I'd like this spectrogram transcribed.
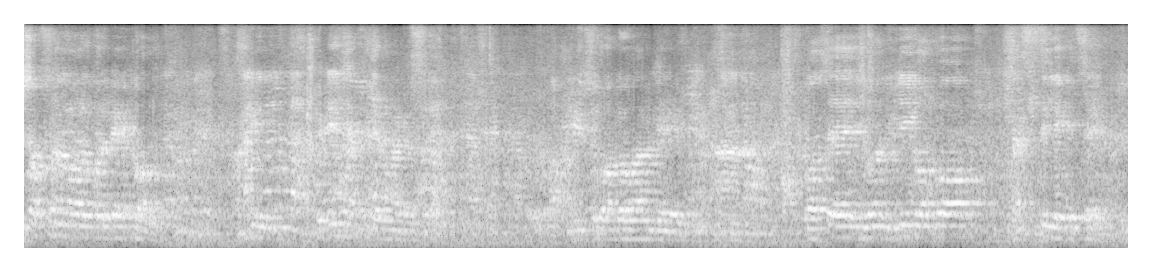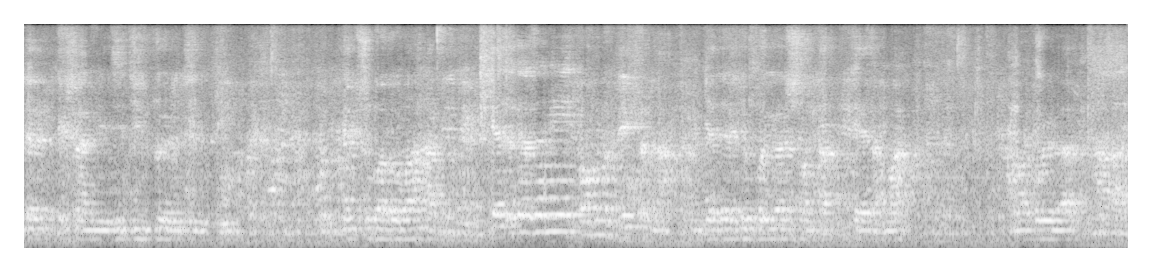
সবসময় মনে করি ব্যাক কল আমি এটাই চাকরি আমার কাছে আমি ভগবান যে বসে জীবন দুটি গল্প শাস্তি লেগেছে। দুটার পেশা নিয়েছি এবং চিন্তি সুভগবান, আর যাদের কাছে আমি কখনো দেখতাম না। যাদের একজন পরিবারের সন্তান যে আমার আমার পরিবার, আর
